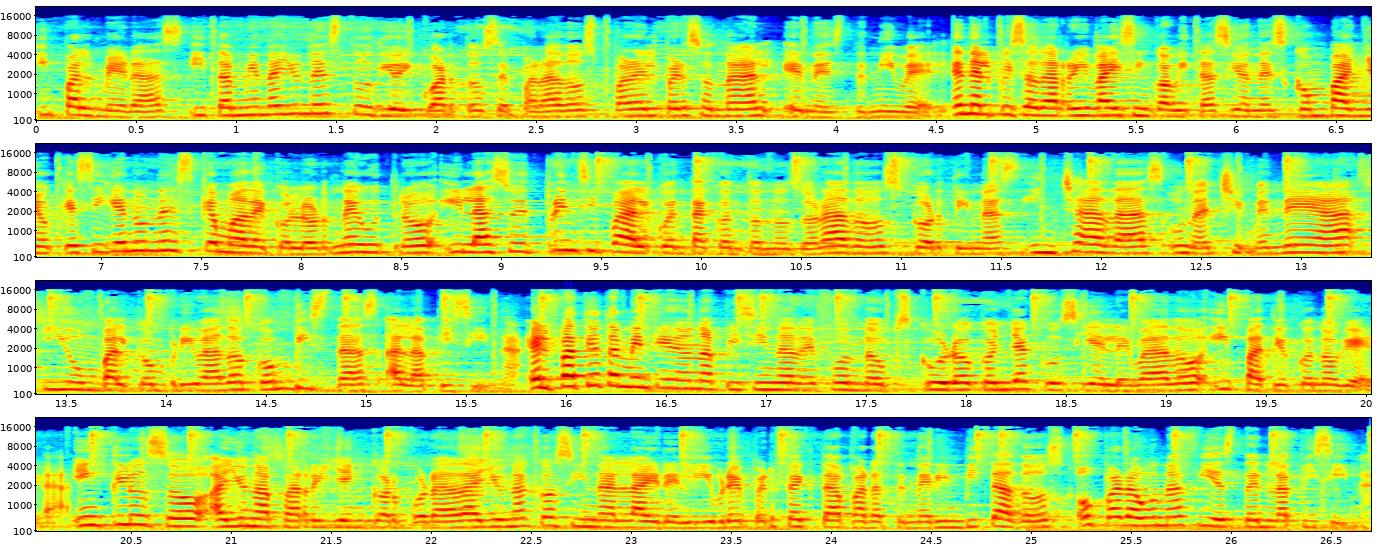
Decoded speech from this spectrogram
y palmeras y también hay un estudio y cuartos separados para el personal en este nivel. En el piso de arriba hay cinco habitaciones con baño que siguen un esquema de color neutro y la suite principal cuenta con tonos dorados, cortinas hinchadas, una chimenea y un balcón privado con vistas a la piscina. El patio también tiene una piscina de fondo oscuro con jacuzzi elevado y patio con hoguera. Incluso hay una parrilla incorporada y una cocina al aire libre perfecta para tener invitados o para una fiesta en la piscina.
